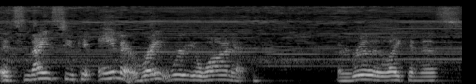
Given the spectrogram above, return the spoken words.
It's nice. You can aim it right where you want it. I'm really liking this.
